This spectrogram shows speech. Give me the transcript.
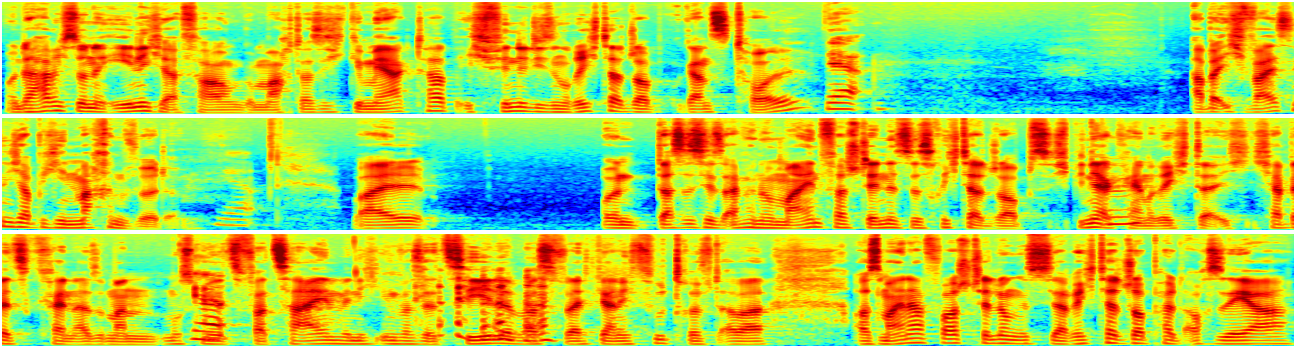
Und da habe ich so eine ähnliche Erfahrung gemacht, dass ich gemerkt habe, ich finde diesen Richterjob ganz toll, Ja, aber ich weiß nicht, ob ich ihn machen würde. ja. Weil, und das ist jetzt einfach nur mein Verständnis des Richterjobs. Ich bin ja kein Richter. Ich, ich habe jetzt kein, also man muss Mhm. Ja. mir jetzt verzeihen, wenn ich irgendwas erzähle, was vielleicht gar nicht zutrifft. Aber aus meiner Vorstellung ist der Richterjob halt auch sehr,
